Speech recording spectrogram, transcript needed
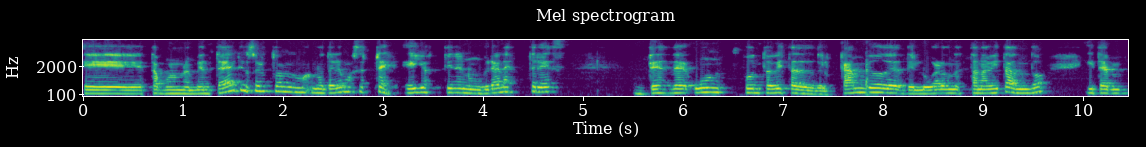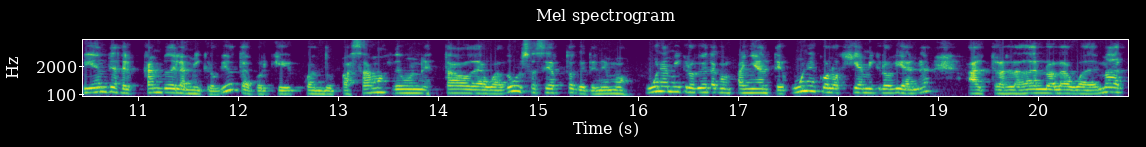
Eh, estamos en un ambiente aéreo, ¿cierto? No, tenemos estrés. Ellos tienen un gran estrés desde un punto de vista, desde el cambio del lugar donde están habitando y también desde el cambio de la microbiota, porque cuando pasamos de un estado de agua dulce, ¿cierto? Que tenemos una microbiota acompañante, una ecología microbiana, al trasladarlo al agua de mar,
